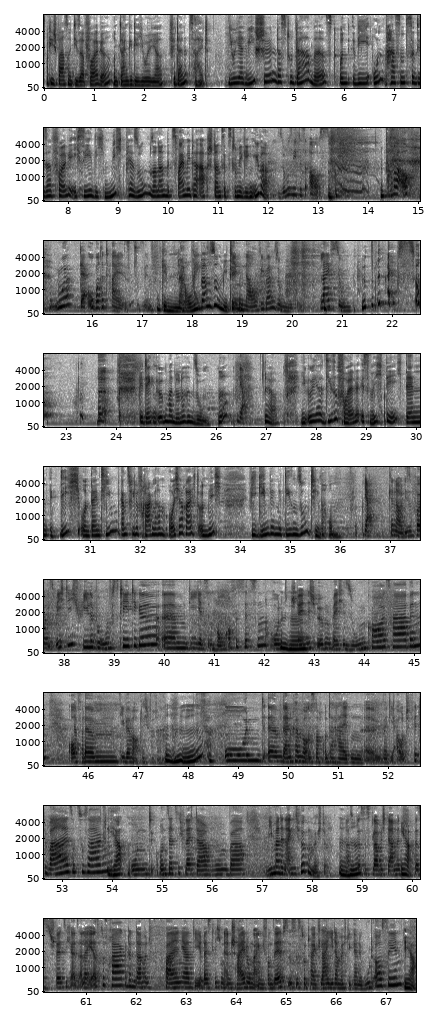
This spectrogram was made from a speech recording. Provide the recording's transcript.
Viel Spaß mit dieser Folge und danke dir, Julia, für deine Zeit. Julia, wie schön, dass du da bist und wie unpassend zu dieser Folge. Ich sehe dich nicht per Zoom, sondern mit zwei Meter Abstand sitzt du mir gegenüber. So sieht es aus. Aber auch nur der obere Teil ist zu sehen. Genau wie beim Zoom-Meeting. Genau wie beim Zoom-Meeting. Live-Zoom. Live-Zoom. Wir denken irgendwann nur noch in Zoom, ne? Ja. Ja, Julia, diese Folge ist wichtig, denn dich und dein Team, ganz viele Fragen haben euch erreicht und mich. Wie gehen wir mit diesem Zoom-Thema um? Ja, Genau, diese Folge ist wichtig. Viele Berufstätige, ähm, die jetzt im Homeoffice sitzen und mhm. ständig irgendwelche Zoom-Calls haben Davon, ähm, die werden wir auch gleich verraten. Mhm. Und ähm, dann können wir uns noch unterhalten äh, über die Outfit-Wahl sozusagen. Ja. Und grundsätzlich vielleicht darüber, wie man denn eigentlich wirken möchte. Mhm. Also das ist, glaube ich, damit, ja. das stellt sich als allererste Frage, denn damit fallen ja die restlichen Entscheidungen eigentlich von selbst. Es ist total klar, jeder möchte gerne gut aussehen. Ja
